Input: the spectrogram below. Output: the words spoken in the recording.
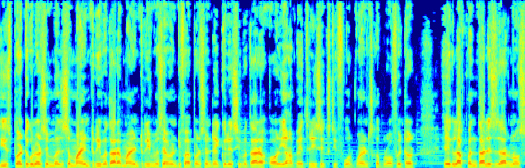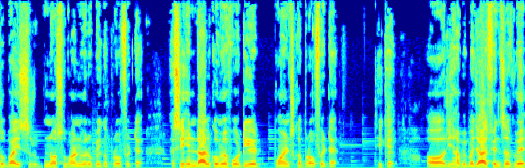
कि इस पर्टिकुलर सिंबल जैसे माइंड ट्री बता रहा है माइंड ट्री में 75 परसेंट एक्यूरेसी बता रहा है और यहाँ पे 364 पॉइंट्स का प्रॉफिट और एक लाख पैंतालीस हज़ार नौ सौ बाईस, नौ सौ बानवे रुपये का प्रॉफिट है। ऐसे हिंडालको में 48 पॉइंट्स का प्रॉफिट है, ठीक है? और यहाँ पे बजाज फिनसअप में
